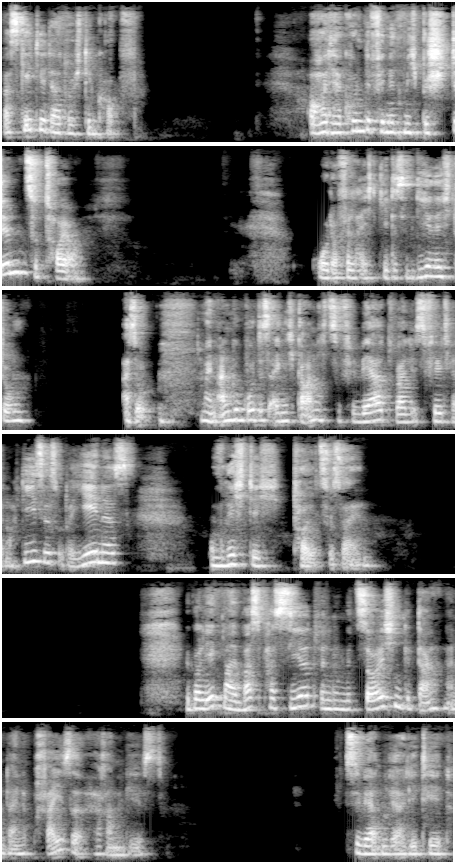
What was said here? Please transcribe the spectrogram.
Was geht dir da durch den Kopf? oh, der Kunde findet mich bestimmt zu teuer. Oder vielleicht geht es in die Richtung. Also mein Angebot ist eigentlich gar nicht so viel wert, weil es fehlt ja noch dieses oder jenes, um richtig toll zu sein. Überleg mal, was passiert, wenn du mit solchen Gedanken an deine Preise herangehst. Sie werden Realität.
